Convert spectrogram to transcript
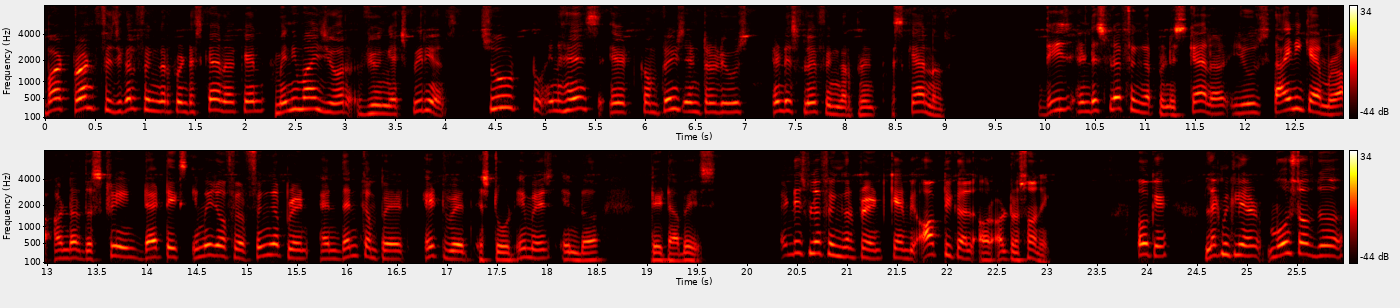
but front physical fingerprint scanner can minimize your viewing experience. So to enhance it, companies introduce in-display fingerprint scanner. These in-display fingerprint scanner use tiny camera under the screen that takes image of your fingerprint and then compare it with stored image in the database. In-display fingerprint can be optical or ultrasonic. Okay, let me clear most of the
